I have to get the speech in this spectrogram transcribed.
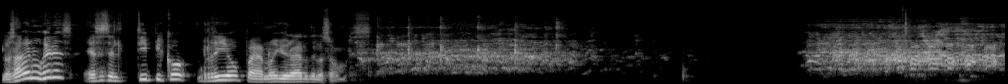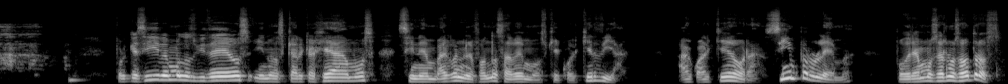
¿Lo saben, mujeres? Ese es el típico río para no llorar de los hombres. Porque sí, vemos los videos y nos carcajeamos, sin embargo, en el fondo sabemos que cualquier día, a cualquier hora, sin problema, podríamos ser nosotros.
